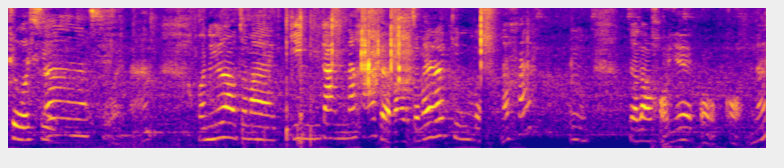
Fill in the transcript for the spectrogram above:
โชว์สิอ่าสวยนะ วันนี้เราจะมากินกันนะคะ แต่เราจะไม่ได้กินหมดนะคะ อืมแต่เราขอแยกออกก่อนนะ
